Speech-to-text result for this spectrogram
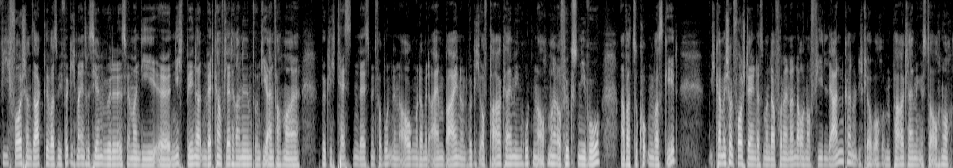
Wie ich vorher schon sagte, was mich wirklich mal interessieren würde, ist, wenn man die äh, nicht behinderten Wettkampfkletterer nimmt und die einfach mal wirklich testen lässt mit verbundenen Augen oder mit einem Bein und wirklich auf Paraclimbing-Routen auch mal auf höchstem Niveau, einfach zu gucken, was geht. Ich kann mir schon vorstellen, dass man da voneinander auch noch viel lernen kann und ich glaube auch im Paraclimbing ist da auch noch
